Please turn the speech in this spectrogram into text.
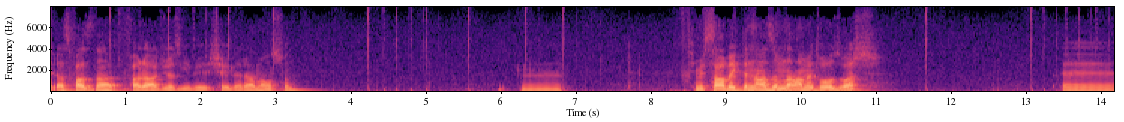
Biraz fazla para harcıyoruz gibi şeyleri ama olsun. Hmm. Şimdi sağ bekte Nazım'la Ahmet Oğuz var. Ee,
